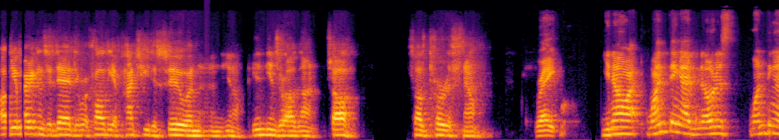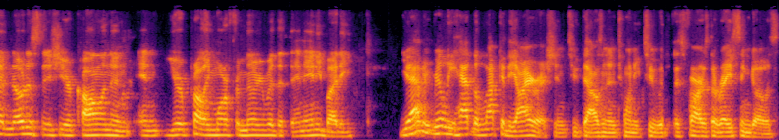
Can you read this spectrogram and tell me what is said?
All the Americans are dead. They were called the Apache, the Sioux, and, and you know, the Indians are all gone. It's all, it's all tourists now. Right. You know, one thing I've noticed, one thing I've noticed this year, Colin, and and you're probably more familiar with it than anybody. You haven't really had the luck of the Irish in 2022 as far as the racing goes.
